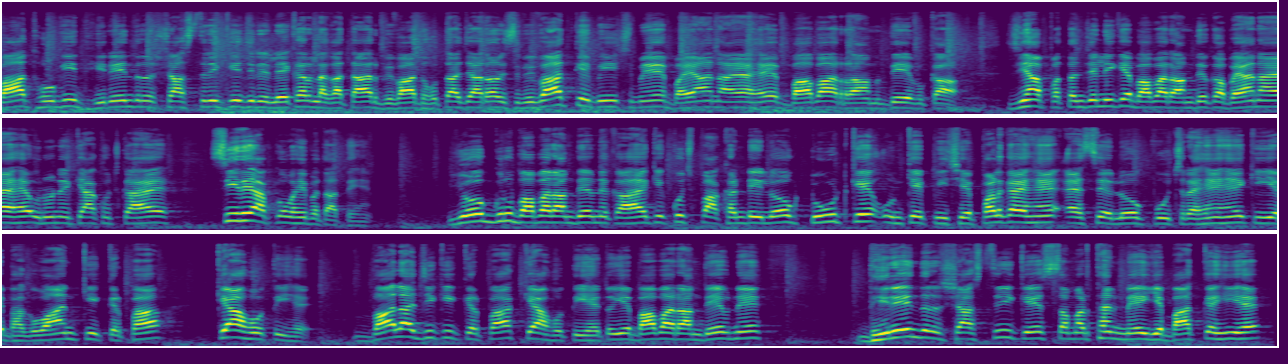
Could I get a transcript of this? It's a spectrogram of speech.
बात होगी धीरेन्द्र शास्त्री की, जिन्हें लेकर लगातार विवाद होता जा रहा है। और इस विवाद के बीच में बयान आया है बाबा रामदेव का। जी हाँ पतंजलि के बाबा रामदेव का बयान आया है। उन्होंने क्या कुछ कहा है, सीधे आपको वही बताते हैं। योग गुरु बाबा रामदेव ने कहा है कि कुछ पाखंडी लोग टूट के उनके पीछे पड़ गए हैं। ऐसे लोग पूछ रहे हैं कि ये भगवान की कृपा क्या होती है? बालाजी की कृपा क्या होती है? तो ये बाबा रामदेव ने धीरेन्द्र शास्त्री के समर्थन में ये बात कही है।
